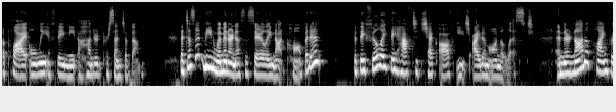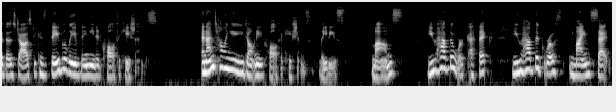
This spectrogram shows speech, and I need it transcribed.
apply only if they meet 100% of them. That doesn't mean women are necessarily not competent, but they feel like they have to check off each item on the list. And they're not applying for those jobs because they believe they needed qualifications. And I'm telling you, you don't need qualifications, ladies, moms, you have the work ethic, you have the growth mindset,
